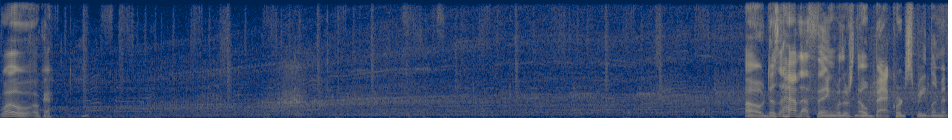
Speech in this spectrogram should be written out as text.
Whoa, okay. Oh, does it have that thing where there's no backward speed limit?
